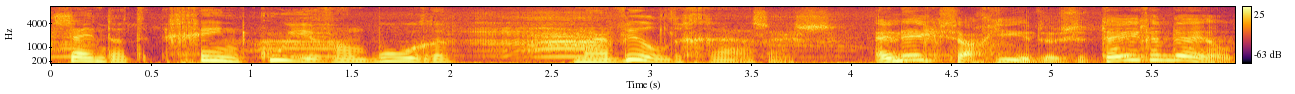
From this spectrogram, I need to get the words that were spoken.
zijn dat geen koeien van boeren, maar wilde grazers. En ik zag hier dus het tegendeel.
